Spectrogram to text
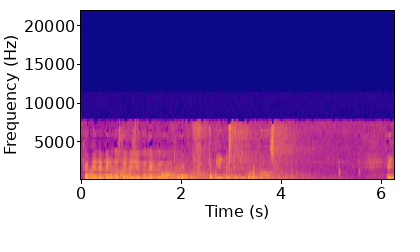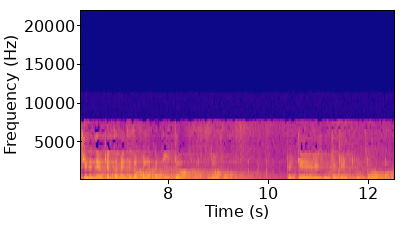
Cambierebbe la nostra visione del mondo, ecco, capire queste piccole cose. E il Cireneo certamente dopo l'ha capito, dopo, perché risulta che appunto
